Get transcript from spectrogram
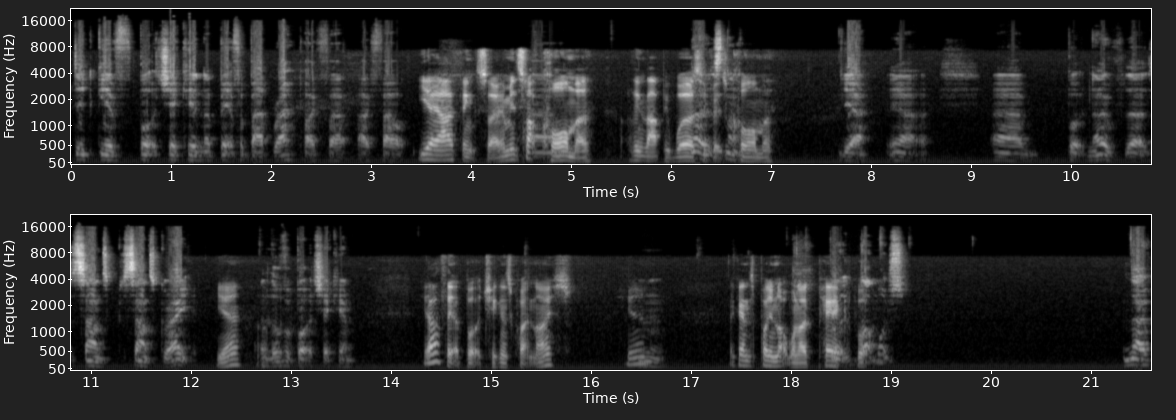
did give butter chicken a bit of a bad rap. I felt. I felt. yeah, I think so. I mean, it's not Um, korma. I think that'd be worse no, if it's it's not. korma. Yeah, yeah. Um, but no, that sounds sounds great. Yeah, I love a butter chicken. yeah, I think a butter chicken's quite nice. Yeah. Mm. Again, it's probably not one I'd pick, But but not much. No,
